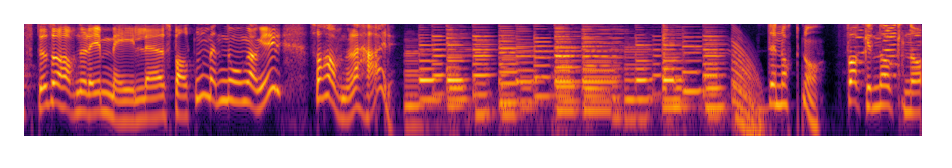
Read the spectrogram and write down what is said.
Ofte så havner det i mailspalten, men noen ganger så havner det her. Det er nok nå. Fucking nok nå,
